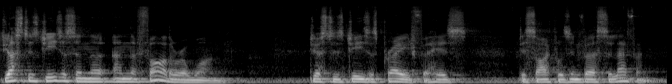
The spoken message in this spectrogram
Just as Jesus and the, and the Father are one. Just as Jesus prayed for his disciples in verse 11.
